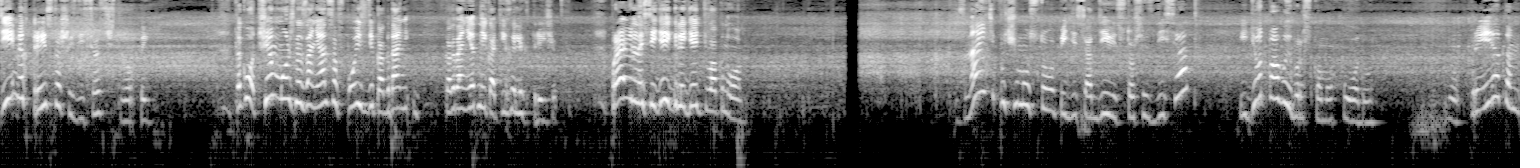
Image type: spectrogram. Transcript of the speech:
Демих 364. Так вот, чем можно заняться в поезде, когда, не, когда нет никаких электричек? Правильно сидеть, глядеть в окно. Знаете, почему 159-160 идет по Выборгскому ходу? Ну, при этом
